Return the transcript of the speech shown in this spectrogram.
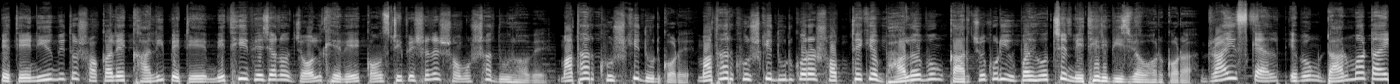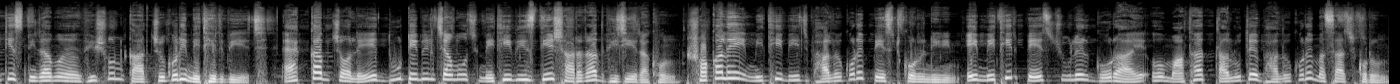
পেতে নিয়মিত সকালে খালি পেটে মেথি ভেজানো জল খেলে কনস্টিপেশনের সমস্যা দূর হবে। মাথার খুশকি দূর করে। মাথার খুশকি দূর করার সব থেকে ভালো এবং কার্যকরী উপায় হচ্ছে মেথির বীজ ব্যবহার করা। ড্রাই স্ক্যাল্প এবং ডার্মাটাইটিস নিরাময়ে ভীষণ কার্যকরী মেথির বীজ। এক কাপ জলে দু টেবিল চামচ মেথি বীজ দিয়ে সারা রাত ভিজিয়ে রাখুন। সকালে মেথি বীজ ভালো করে পেস্ট করে নিন। এই মেথির পেস্ট চুলের গোড়ায় ও মাথার তালুতে ভালো করে ম্যাসাজ করুন।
